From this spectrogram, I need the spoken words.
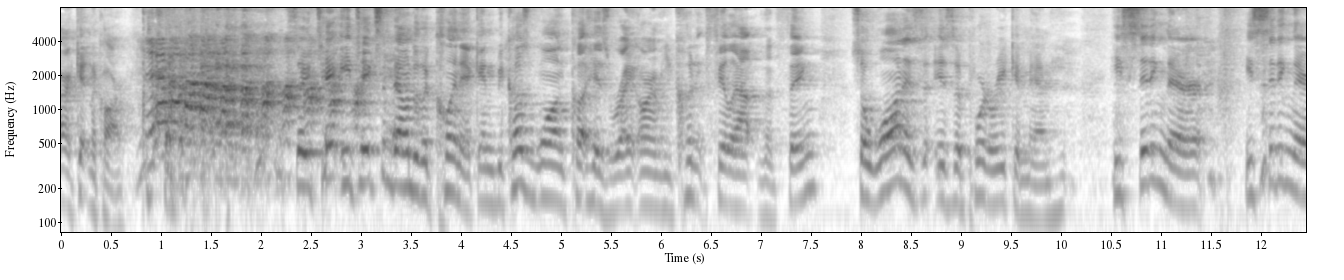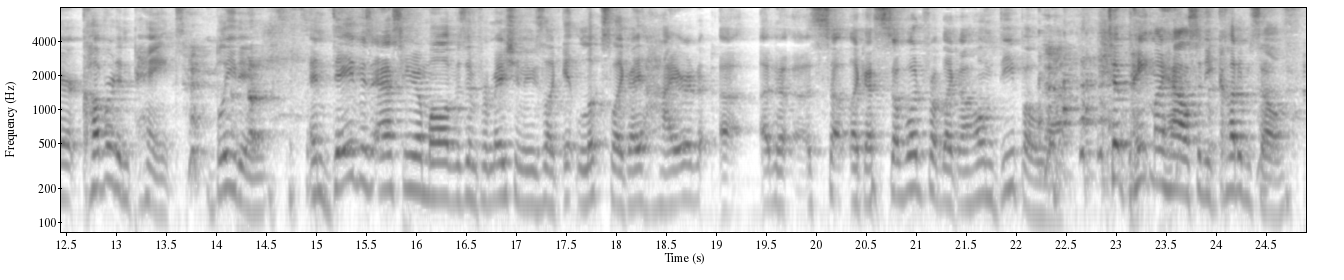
"All right, get in the car." so he, ta- he takes him down to the clinic, and because Juan cut his right arm, he couldn't fill out the thing. So Juan is is a Puerto Rican man. He, he's sitting there, he's sitting there covered in paint, bleeding, and Dave is asking him all of his information, and he's like, "It looks like I hired a, a, a, so- like a someone from like a Home Depot lot to paint my house, and he cut himself,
